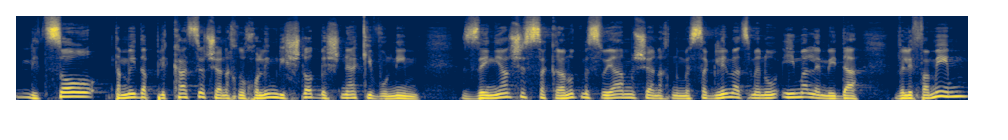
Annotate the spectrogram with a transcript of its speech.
ליצור תמיד אפליקציות שאנחנו יכולים לשלוט בשני הכיוונים. זה עניין של סקרנות מסוים שאנחנו מסגלים לעצמנו עם הלמידה, ולפעמים,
